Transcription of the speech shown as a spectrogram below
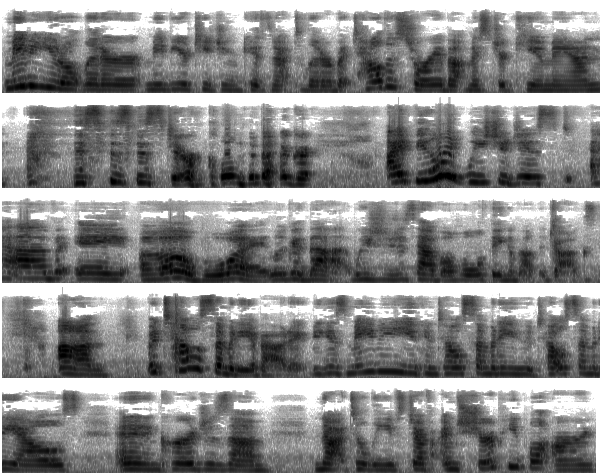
maybe you don't litter. Maybe you're teaching your kids not to litter, but tell the story about Mr. Q Man. this is hysterical in the background. I feel like we should just have a oh boy, look at that. We should just have a whole thing about the dogs. Um, but tell somebody about it because maybe you can tell somebody who tells somebody else and it encourages them not to leave stuff. I'm sure people aren't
